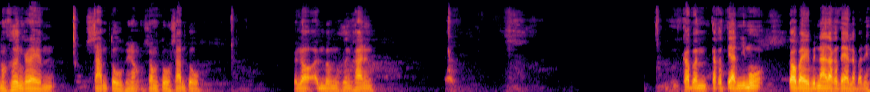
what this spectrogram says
มันขึ้นก็ได้สามตัวพี่น้องสองตัวสามตัวไปรออันเบิ่งมันขึ้นค่าหนึ่งกับอันตะกะแตนยิโมต่อไปเป็นนาตะกะแตนแล้วบัดนี้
